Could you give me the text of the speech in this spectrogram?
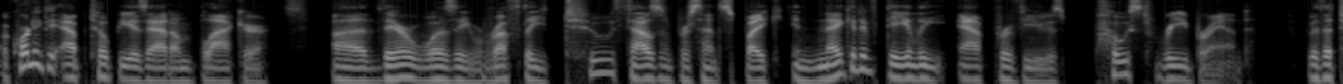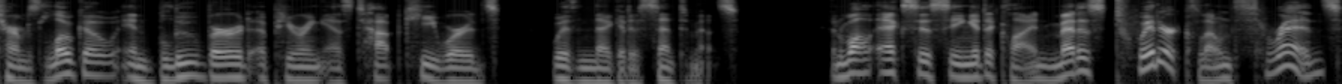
According to Apptopia's Adam Blacker, uh, there was a roughly 2,000% spike in negative daily app reviews post rebrand, with the terms logo and bluebird appearing as top keywords with negative sentiments. And while X is seeing a decline, Meta's Twitter clone Threads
